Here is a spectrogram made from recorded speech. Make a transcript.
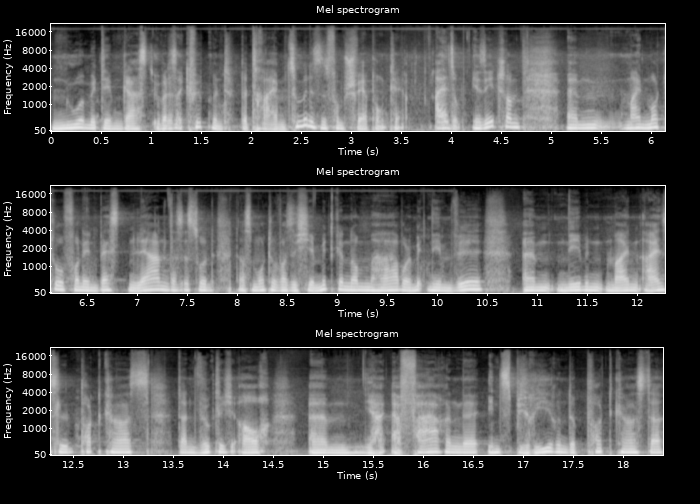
nur mit dem Gast über das Equipment betreiben, zumindest vom Schwerpunkt her. Also, ihr seht schon, ähm, mein Motto von den Besten lernen, das ist so das Motto, was ich hier mitgenommen habe oder mitnehmen will, ähm, neben meinen Einzelpodcasts dann wirklich auch ähm, ja, erfahrene, inspirierende Podcaster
